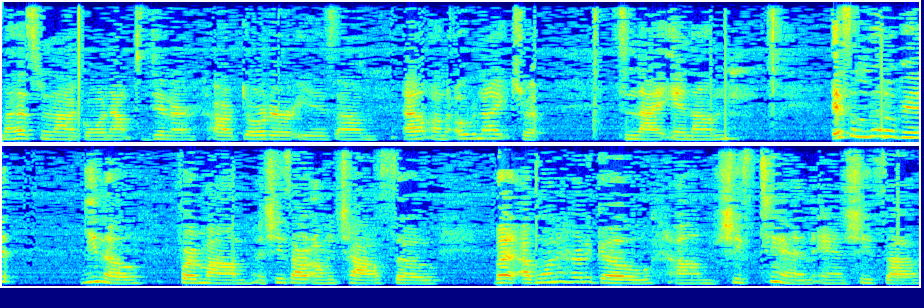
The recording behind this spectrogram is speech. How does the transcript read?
my husband and I are going out to dinner. Our daughter is um, out on an overnight trip tonight, and um, it's a little bit, you know, for mom, and she's our only child. So, but I wanted her to go. Um, she's 10, and she's uh,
